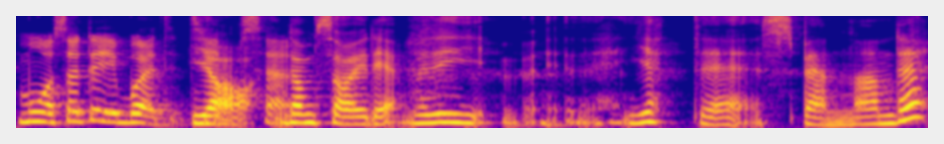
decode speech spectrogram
Mozart är ju bara ett tips ja, här. Ja, de sa ju det. Men det är jättespännande.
